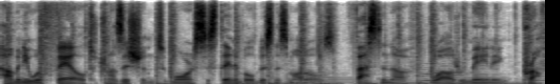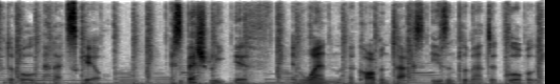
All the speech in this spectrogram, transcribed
How many will fail to transition to more sustainable business models fast enough while remaining profitable and at scale? Especially if and when a carbon tax is implemented globally.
